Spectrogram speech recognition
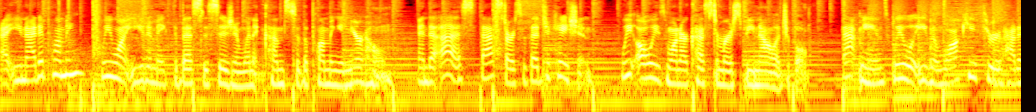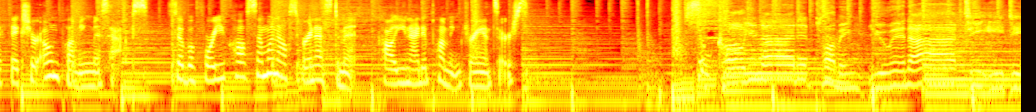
At United Plumbing, we want you to make the best decision when it comes to the plumbing in your home. And to us, that starts with education. We always want our customers to be knowledgeable. That means we will even walk you through how to fix your own plumbing mishaps. So before you call someone else for an estimate, call United Plumbing for answers. So call United Plumbing, U N I T E D.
